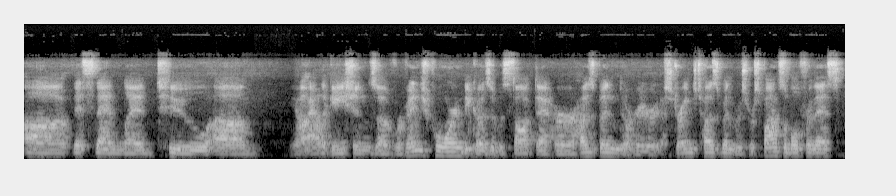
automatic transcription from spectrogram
Uh, this then led to um, you know allegations of revenge porn because it was thought that her husband or her estranged husband was responsible for this.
